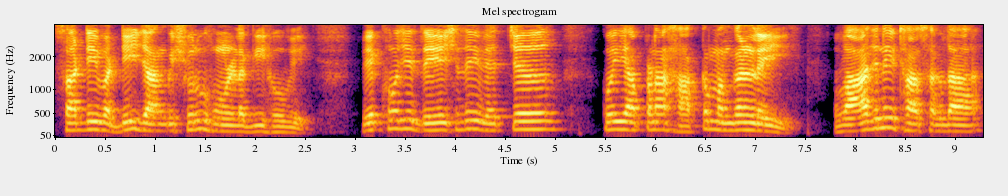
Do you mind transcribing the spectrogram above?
ਸਾਡੀ ਵੱਡੀ ਜੰਗ ਸ਼ੁਰੂ ਹੋਣ ਲੱਗੀ ਹੋਵੇ। ਵੇਖੋ ਜੇ ਦੇਸ਼ ਦੇ ਵਿੱਚ ਕੋਈ ਆਪਣਾ ਹੱਕ ਮੰਗਣ ਲਈ ਆਵਾਜ਼ ਨਹੀਂ ਠਾ ਸਕਦਾ,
